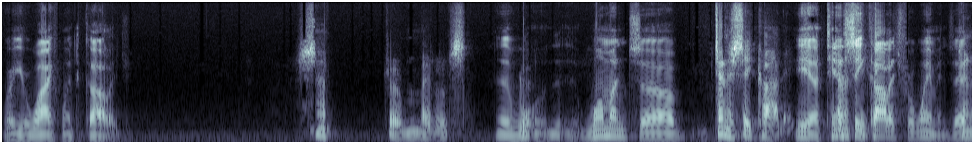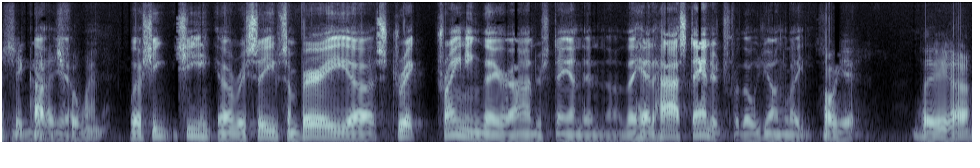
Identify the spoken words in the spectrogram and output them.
where your wife went to college? Central Middle, S- The, wo- the woman's uh, Tennessee College. yeah Tennessee, Tennessee- College for Women. Is that- Tennessee College yeah. for Women. Well, she she uh, received some very uh, strict training there, I understand, and uh, they had high standards for those young ladies. Oh, yeah. The uh,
